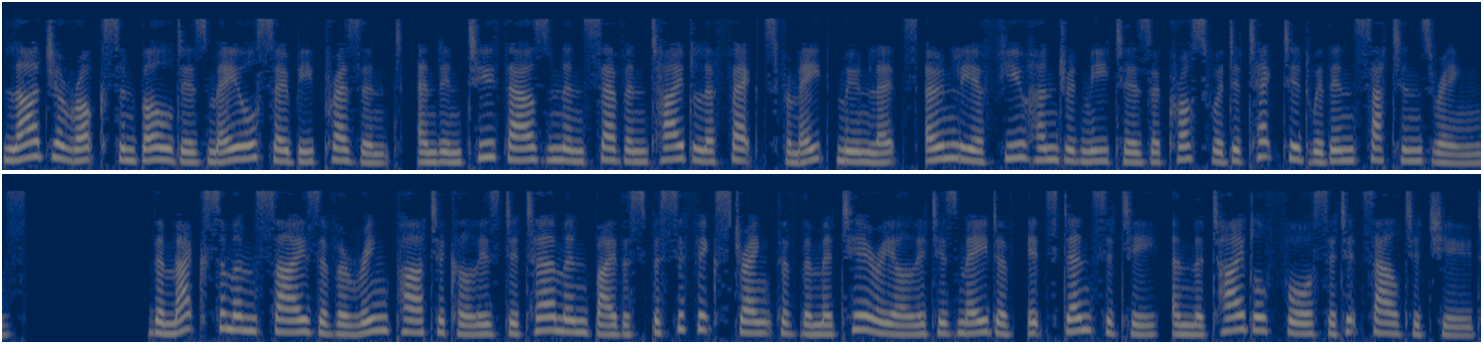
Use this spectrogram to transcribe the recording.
Larger rocks and boulders may also be present, and in 2007 tidal effects from eight moonlets only a few hundred meters across were detected within Saturn's rings. The maximum size of a ring particle is determined by the specific strength of the material it is made of, its density, and the tidal force at its altitude.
